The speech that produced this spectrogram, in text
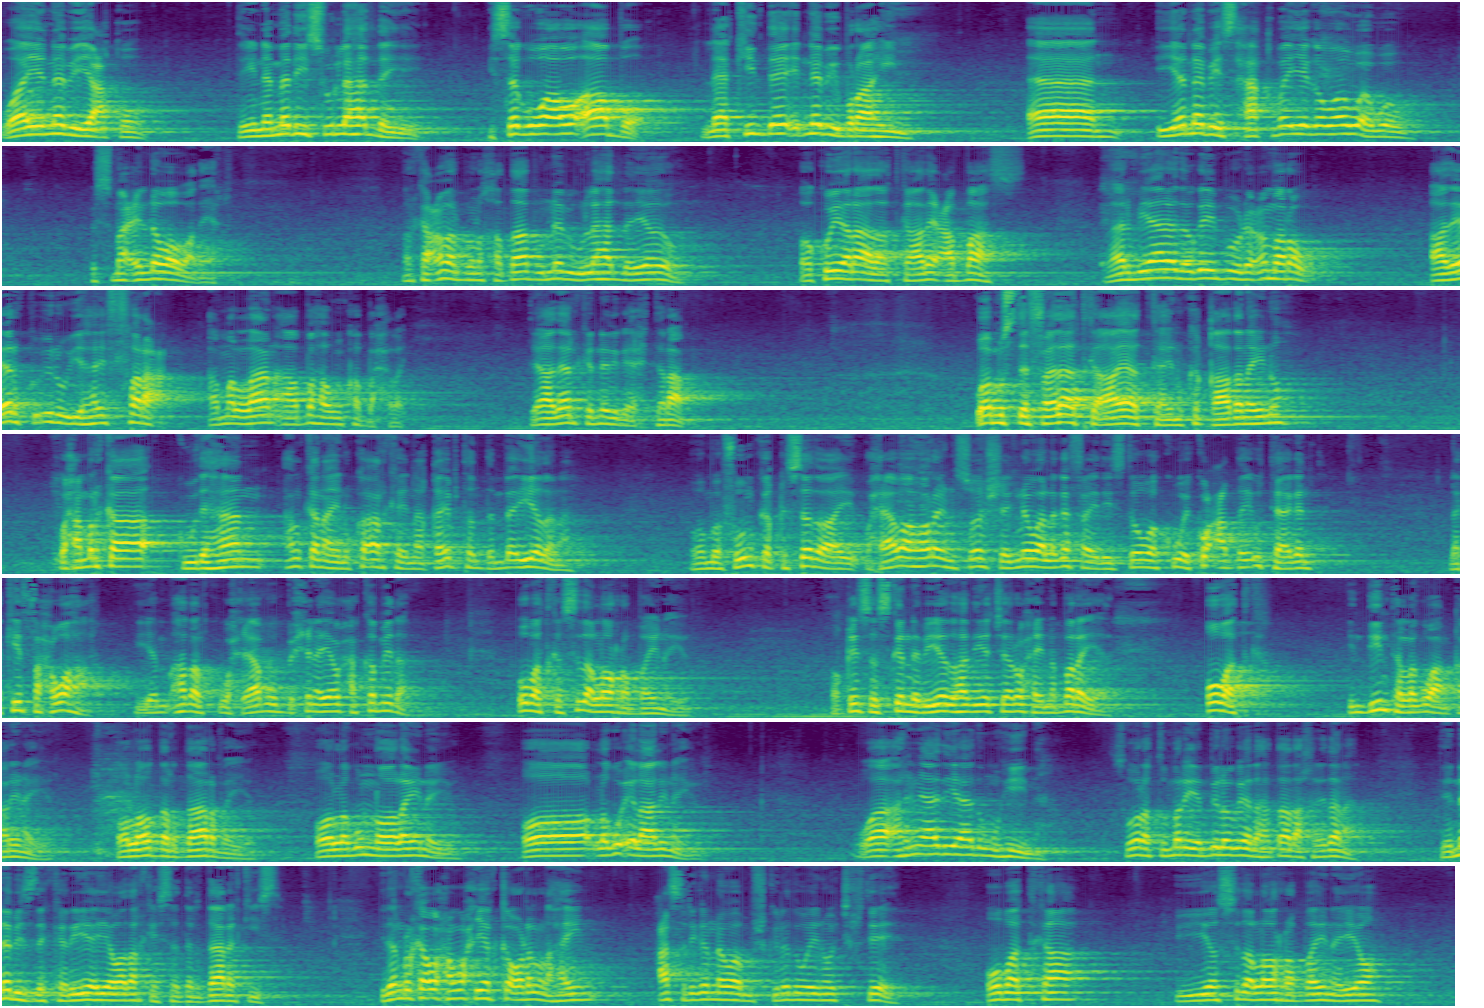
Waayo nebi yacquub dee la hadlayey isagu waa u aabbo laakiin dee nebi ibraahim iyo nebi isxaaqba iyaga waa u awow. Ismaaciilna waa u adeer marka cumar binu khadaab uu nebigu la hadlayayo oo ku yara adadkaaday cabbaas. Maar miyaanad ogeyn? Buu cumarow adeerku inuu yahay farac ama laan aabbaha un ka baxday. Dee adeerka nebiga ixtiraam. Waa mustafaadaadka aayaadka aynu ka qaadanayno. Waxaa markaa guud ahaan halkan aynu ka arkaynaa qeybtan dambe iyadana oo mafhuumka qisada ay waxyaabaha hore aynu soo sheegnay waa laga faaidaysto waa kuway ku cadday u taaganta laakiin faxwaha iyo hadalku waxyaabuu bixinaya waxaa ka mid a ubadka sida loo rabaynayo oo qisaska nebiyadu had iyo jeer waxayna barayaan ubadka in diinta lagu anqarinayo oo loo dardaarmayo oo lagu noolaynayo oo lagu ilaalinayo. Waa arrin aad iyo aada u muhiima suuratu maryam bilowgeeda haddaad akridana dee nebi zakariya iyo waad arkaysa dardaarankiisa idan markaa waxaan wax yar ka odhan lahayn casriganna waa mushkilad weyn oo jirte. Ubadka iyo sida loo rabaynayo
